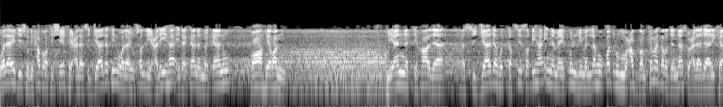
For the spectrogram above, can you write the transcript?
ولا يجلس بحضرة الشيخ على سجادة ولا يصلي عليها إذا كان المكان طاهرا. لأن اتخاذ السجادة والتخصيص بها إنما يكون لمن له قدر معظم كما درج الناس على ذلك.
